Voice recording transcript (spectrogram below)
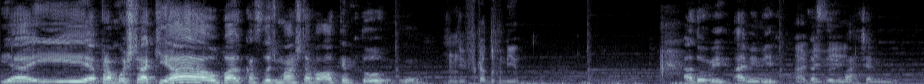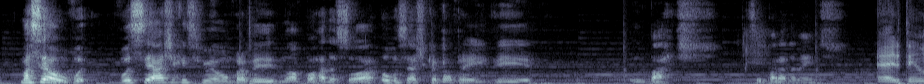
E aí é pra mostrar que, ah, o Caçador de Marte tava lá o tempo todo, entendeu? Ele fica dormindo. A dormir, a mimir. A Caçador de Marte a mimir. Marcel, você acha que esse filme é bom pra ver numa porrada só? Ou você acha que é bom pra ver em parte, separadamente? É, ele tem o,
